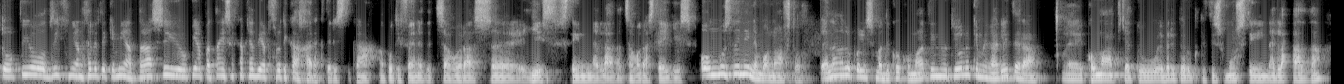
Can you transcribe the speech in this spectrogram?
το οποίο δείχνει, αν θέλετε, και μία τάση η οποία πατάει σε κάποια διαρθρωτικά χαρακτηριστικά από ό,τι φαίνεται της αγοράς ε, γης στην Ελλάδα, της αγοράς στέγης. Όμως δεν είναι μόνο αυτό. Ένα άλλο πολύ σημαντικό κομμάτι είναι ότι όλο και μεγαλύτερα ε, κομμάτια του ευρύτερου πληθυσμού στην Ελλάδα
